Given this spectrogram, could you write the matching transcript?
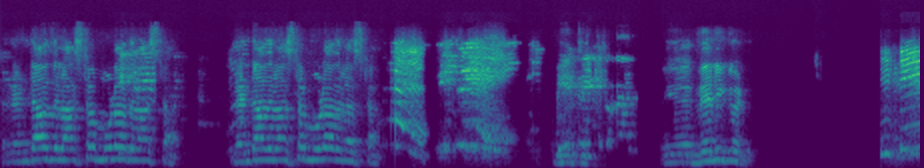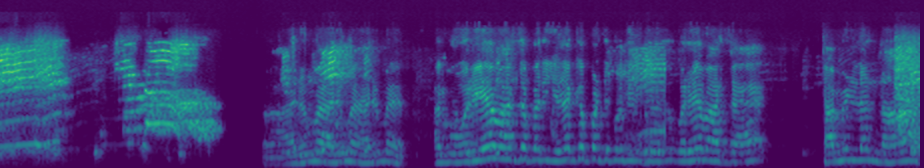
ரெண்டாவது லாஸ்டா மூணாவது லாஸ்டா ரெண்டாவது லாஸ்டா மூணாவது லாஸ்டா. Very good. அருமை அருமை அருமை. அங்க ஒரே வார்த்தை பாரு இழக்கப்பட்டு கொண்டிருக்கிறது. ஒரே வார்த்தை தமிழ்ல நாலு.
